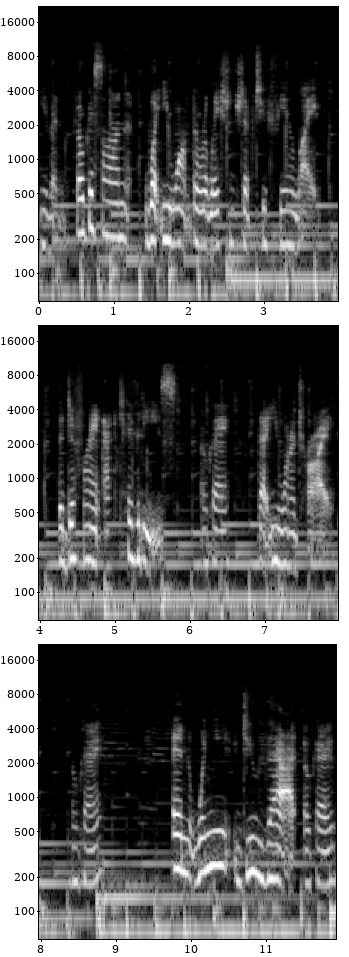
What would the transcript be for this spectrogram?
even. Focus on what you want the relationship to feel like, the different activities, okay, that you want to try, okay? And when you do that, okay,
